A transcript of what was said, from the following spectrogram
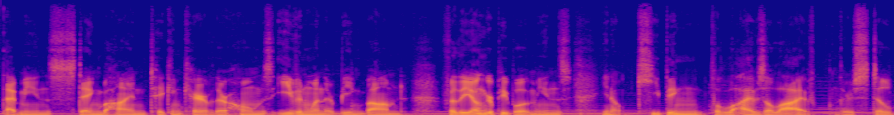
that means staying behind, taking care of their homes even when they're being bombed. For the younger people, it means, you know, keeping the lives alive. There's still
